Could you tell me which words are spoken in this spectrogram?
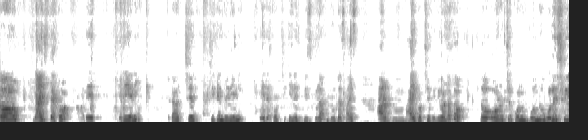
তো গাইস দেখো আমাদের বিরিয়ানি। এটা হচ্ছে চিকেন বিরিয়ানি। এই দেখো চিকেনের পিসগুলা দুটা সাইজ আর ভাই করছে ভিডিওটা তো। তো ওর হচ্ছে কোন বন্ধু বলেছিল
